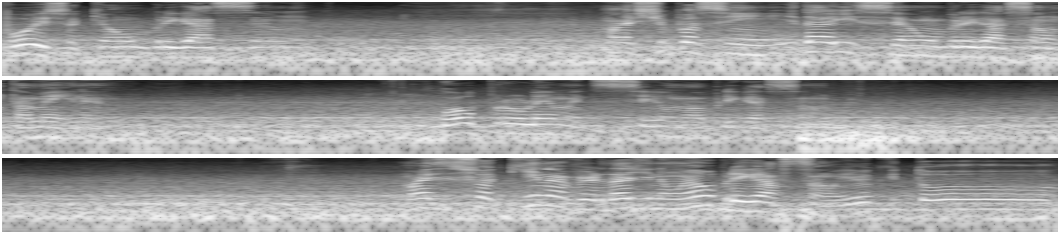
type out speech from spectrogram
pô, isso aqui é uma obrigação. Mas tipo assim, e daí se é uma obrigação também, né? Qual o problema de ser uma obrigação? Mas isso aqui na verdade não é obrigação. Eu que tô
